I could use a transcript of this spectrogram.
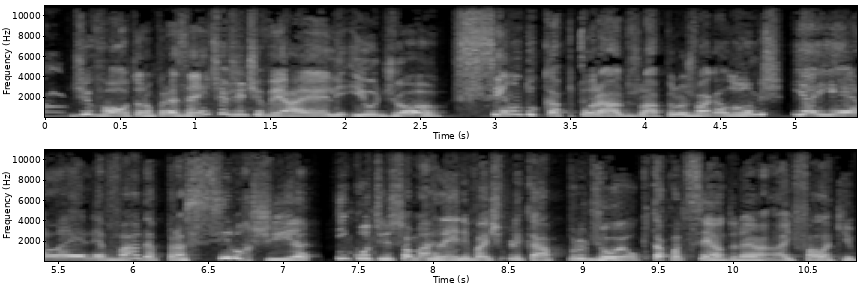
De volta no presente, a gente vê a Ellie e o Joe sendo capturados lá pelos vagalumes, e aí ela é levada pra cirurgia. Enquanto isso, a Marlene vai explicar pro Joe o que tá acontecendo, né? Aí fala que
